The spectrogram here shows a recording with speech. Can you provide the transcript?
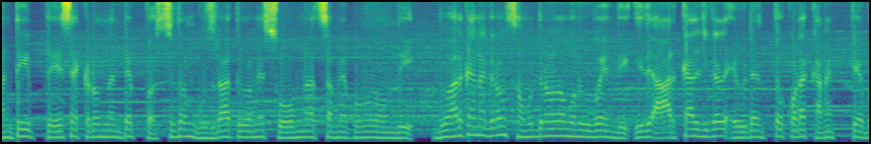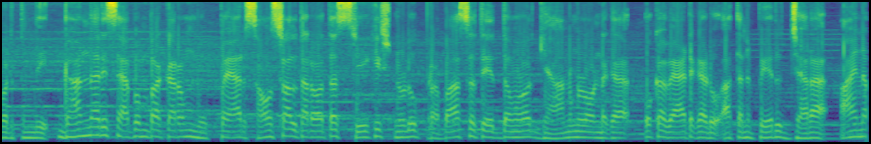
అంటే ఈ ప్లేస్ ఎక్కడ ఉందంటే ప్రస్తుతం గుజరాత్లోని సోమనాథ్ సమీపంలో ఉంది. ద్వారకా నగరం సముద్రంలో మునిగిపోయింది. ఇది ఆర్కాలజికల్ ఎవిడెన్స్తో కూడా కనెక్ట్ చేయబడుతుంది. గాంధారి శాపం ప్రకారం ముప్పై ఆరు సంవత్సరాల తర్వాత శ్రీకృష్ణుడు ప్రభాస తీర్థంలో జ్ఞానంలో ఉండగా ఒక వేటగాడు అతని పేరు జర. ఆయన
